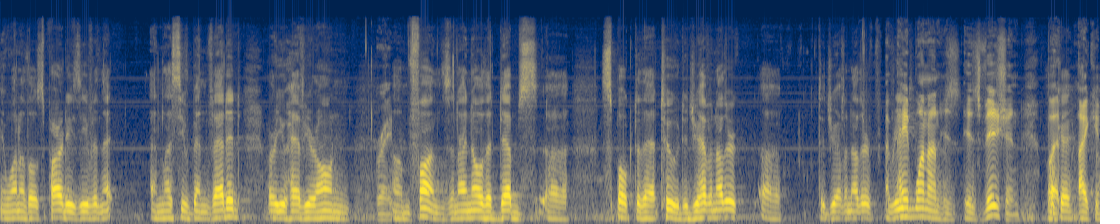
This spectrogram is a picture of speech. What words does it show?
in one of those parties, even that, unless you've been vetted or you have your own Right. um, funds. And I know that Debs uh, spoke to that too. Did you have another? Uh, did you have another? I read? had one on his, his vision, but Okay. I could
